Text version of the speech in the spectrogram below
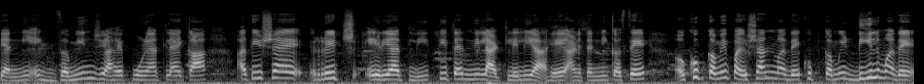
त्यांनी एक जमीन जी आहे पुण्यातल्या एका अतिशय रिच एरियातली ती त्यांनी लाटलेली आहे आणि त्यांनी कसे खूप कमी पैशांमध्ये खूप कमी डीलमध्ये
